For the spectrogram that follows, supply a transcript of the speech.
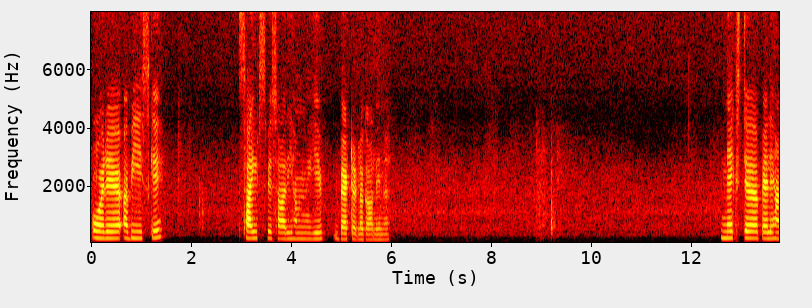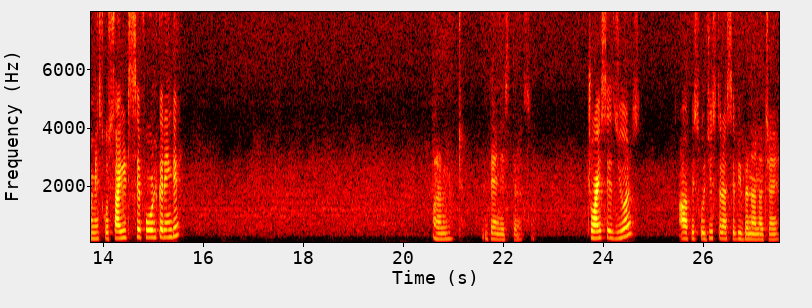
और अभी इसके साइड्स पे सारी हमने ये बैटर लगा लेना है। नेक्स्ट पहले हम इसको साइड से फोल्ड करेंगे। एंड देन इस तरह से। चॉइस इज़ योर्स आप इसको जिस तरह से भी बनाना चाहें।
